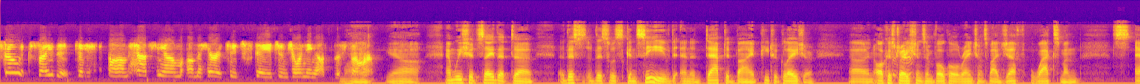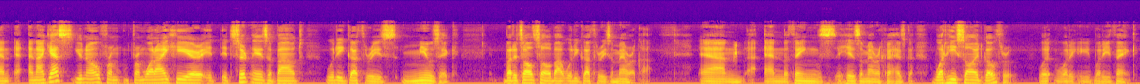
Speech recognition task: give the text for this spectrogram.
so excited to um, have him on the Heritage stage and joining us this Wow. summer. Yeah, and we should say that uh, this this was conceived and adapted by Peter Glazier, uh, and orchestrations and vocal arrangements by Jeff Waxman. And and I guess you know from from what I hear, it, it certainly is about Woody Guthrie's music, but it's also about Woody Guthrie's America, and and the things his America has go, what he saw it go through. What what do you, what do you think?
